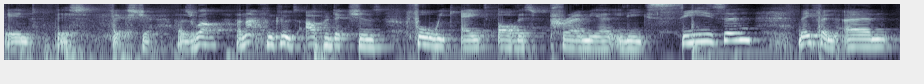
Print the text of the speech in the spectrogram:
in this fixture as well. And that concludes our predictions for week eight of this Premier League season. Nathan, um,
